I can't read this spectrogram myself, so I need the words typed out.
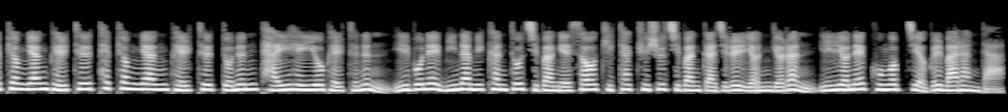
태평양 벨트 태평양 벨트 또는 다이헤이오 벨트는 일본의 미나미칸토 지방에서 기타 큐슈 지방까지를 연결한 일련의 공업지역을 말한다.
